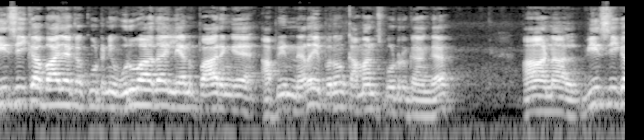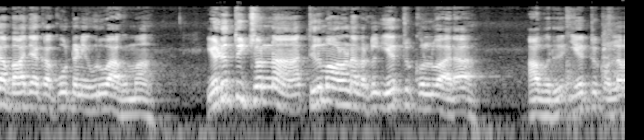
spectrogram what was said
விசிகா பாஜக கூட்டணி உருவாதா இல்லையான்னு பாருங்க அப்படின்னு நிறைய பேரும் கமெண்ட்ஸ் போட்டிருக்காங்க. ஆனால் விசிகா பாஜக கூட்டணி உருவாகுமா? எடுத்து சொன்னால் திருமாவளவன் அவர்கள் ஏற்றுக்கொள்வாரா? அவர் ஏற்றுக்கொள்ள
